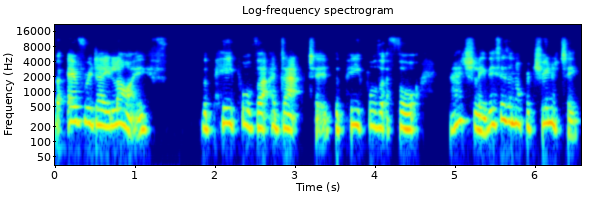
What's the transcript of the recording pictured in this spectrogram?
for everyday life, the people that adapted, the people that thought, actually, this is an opportunity.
